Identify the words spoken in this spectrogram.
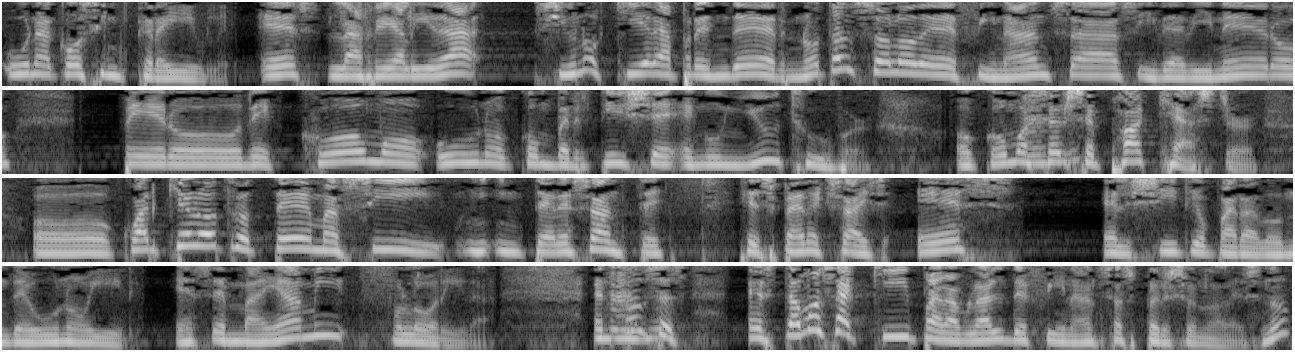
una cosa increíble. Es la realidad, si uno quiere aprender no tan solo de finanzas y de dinero, pero de cómo uno convertirse en un youtuber o cómo hacerse podcaster o cualquier otro tema así interesante, Hispanic Size es el sitio para donde uno ir. Es en Miami, Florida. Entonces, estamos aquí para hablar de finanzas personales, ¿no?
